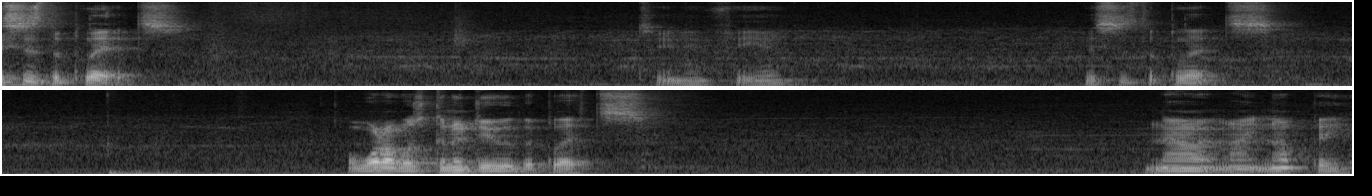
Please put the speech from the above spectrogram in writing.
This is the blitz. Tune in for you. This is the blitz. Or what I was going to do with the blitz. Now it might not be.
